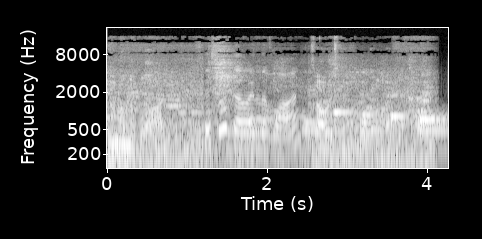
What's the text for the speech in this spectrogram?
Going on the vlog. This will go in the vlog. It's always going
